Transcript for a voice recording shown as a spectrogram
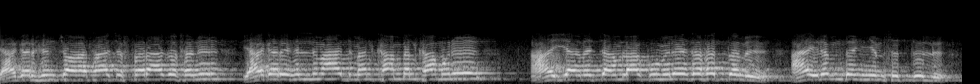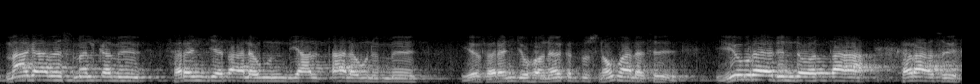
የአገርህን ጨዋታ ጭፈራ ዘፈን የአገርህን ልማድ መልካም መልካሙን አያ ነጭ አምላኩ ምለህ ተፈጠም አይለምደኝም ስትል ማጋበስ መልቀም ፈረንጅ የጣለውን ያልጣለውንም የፈረንጅ ሆነ ቅዱስ ነው ማለት ይውረድ እንደወጣ ከራስህ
